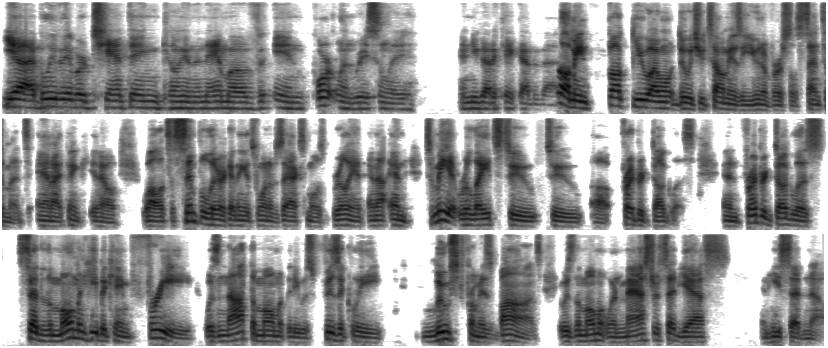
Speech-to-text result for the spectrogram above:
Yeah, I believe they were chanting "Killing in the Name of" in Portland recently and you got a kick out of that. Well, I mean, fuck you, I won't do what you tell me is a universal sentiment, and I think you know, while it's a simple lyric, I think it's one of Zach's most brilliant, and and to me, it relates to to uh, Frederick Douglass, and Frederick Douglass said that the moment he became free was not the moment that he was physically loosed from his bonds. It was the moment when Master said yes and he said no,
